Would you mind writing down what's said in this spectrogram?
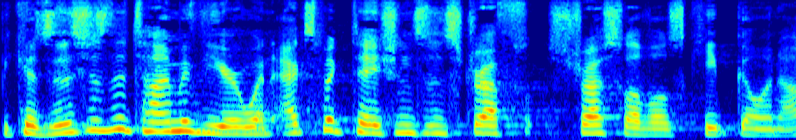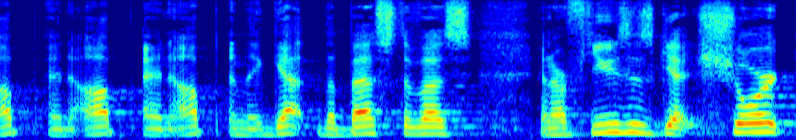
Because this is the time of year when expectations and stress, stress levels keep going up and up and up, and they get the best of us, and our fuses get short,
